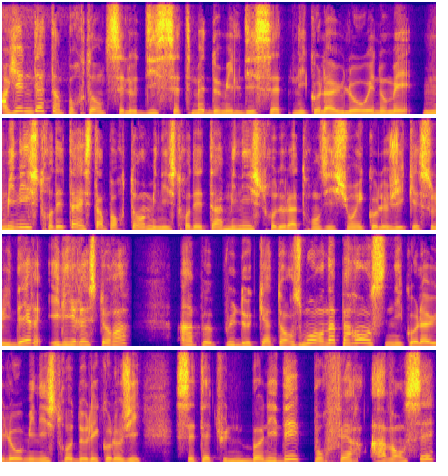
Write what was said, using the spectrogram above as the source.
ah, Il y a une date importante, c'est le 17 mai 2017. Nicolas Hulot est nommé ministre d'État, et c'est important, ministre d'État, ministre de la Transition écologique et solidaire. Il y restera un peu plus de 14 mois. En apparence, Nicolas Hulot, ministre de l'écologie, c'était une bonne idée pour faire avancer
